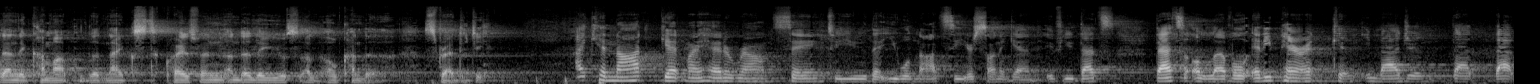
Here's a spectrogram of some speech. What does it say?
Then they come up the next question, and then they use all kind of strategy. I cannot get my head around saying to you that you will not see your son again. If you that's that's a level any parent can imagine that that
